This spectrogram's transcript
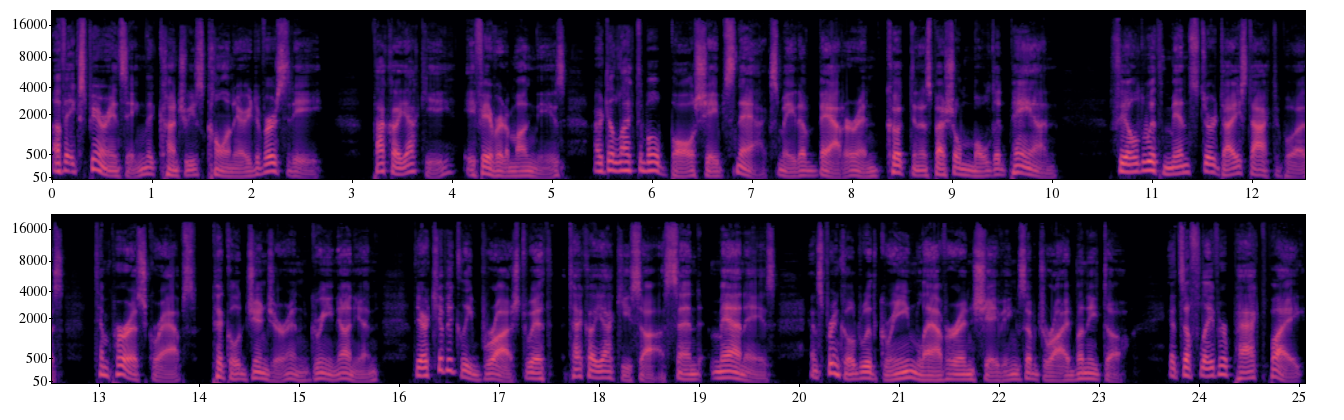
of experiencing the country's culinary diversity. Takoyaki, a favorite among these, are delectable ball shaped snacks made of batter and cooked in a special molded pan. Filled with minced or diced octopus, tempura scraps, pickled ginger, and green onion, they are typically brushed with takoyaki sauce and mayonnaise and sprinkled with green laver and shavings of dried bonito. It's a flavor packed bite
